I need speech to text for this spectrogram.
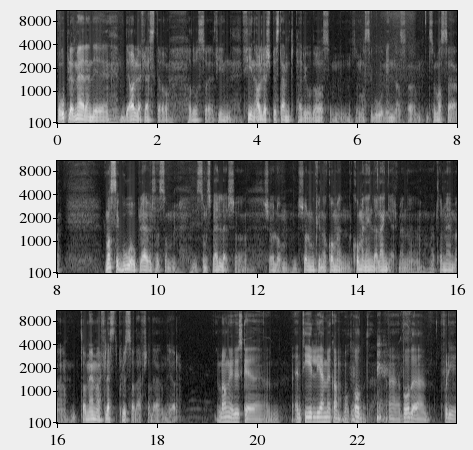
og opplevd mer enn de, de, aller fleste. og hadde også en fin, fin aldersbestemt periode òg, som, som masse gode minner. Så, så masse masse gode opplevelser som, som spiller. Så selv om, selv om jeg kunne kommet, inn enda lenger. Men uh, jeg tar med, meg, tar med, meg, flest plusser derfra. Det, det gjør jeg. Mange husker en tidlig hjemmekamp mot Odd. Uh, både fordi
